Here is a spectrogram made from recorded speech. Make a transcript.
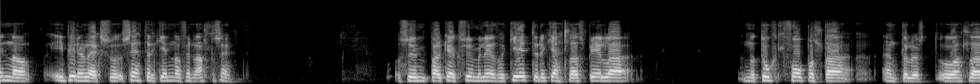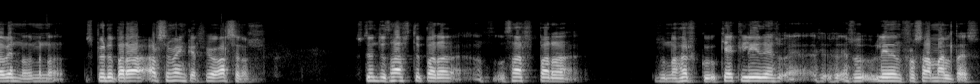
inn á í byrjunleiks og settir ekki inn á fyrir alltaf seint. Og sum, bara gegn sumi liðin þá getur ekki alltaf að spila dúll fótbolta endalust og ætlaði að vinna. Menna, spurðu bara Arsene Wenger hjá Arsenal. Stundu þarftu bara þarf bara svona hörku gegn liði eins og, eins og liðin frá samældags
